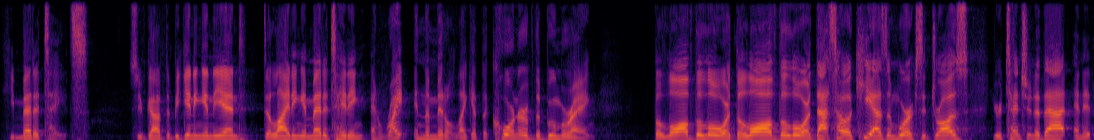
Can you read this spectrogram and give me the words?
he meditates so you've got the beginning and the end, delighting and meditating, and right in the middle, like at the corner of the boomerang, the law of the Lord, the law of the Lord. That's how a chiasm works. It draws your attention to that and it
